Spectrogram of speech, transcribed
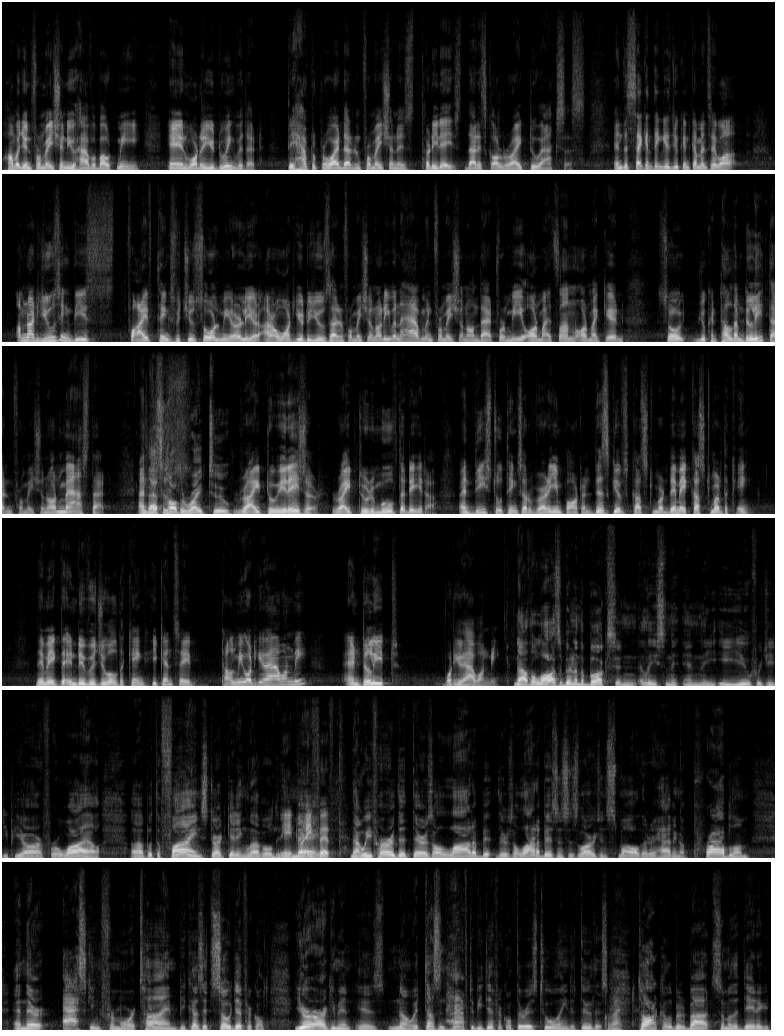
how much information you have about me and what are you doing with it. They have to provide that information in 30 days. That is called right to access. And the second thing is you can come and say, well, I'm not using these five things which you sold me earlier. I don't want you to use that information or even have information on that for me or my son or my kid. So you can tell them delete that information or mask that. And, that's called the right to? Right to erasure, right to remove the data. And these two things are very important. This gives customer, they make customer the king. They make the individual the king. He can say, tell me what you have on me and delete what do you have on me? Now, the laws have been in the books, in, at least in the, in the EU for GDPR for a while, uh, but the fines start getting leveled May in May. 25th. Now, we've heard that there's a lot of there's a lot of businesses, large and small, that are having a problem, and they're asking for more time because it's so difficult. Your argument is no, it doesn't have to be difficult. There is tooling to do this. Correct. Talk a little bit about some of the data,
